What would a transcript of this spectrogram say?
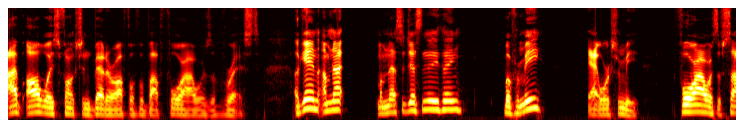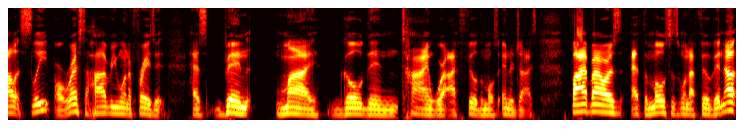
I've always functioned better off of about four hours of rest. Again, I'm not I'm not suggesting anything, but for me, that works for me. Four hours of solid sleep or rest, or however you want to phrase it, has been my golden time where I feel the most energized. Five hours at the most is when I feel good. Now,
